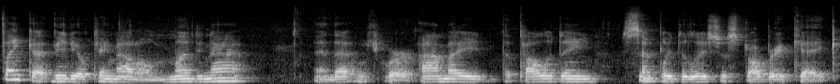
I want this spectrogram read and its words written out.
think that video came out on Monday night, and that was where I made the Paula Deen Simply Delicious Strawberry Cake.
